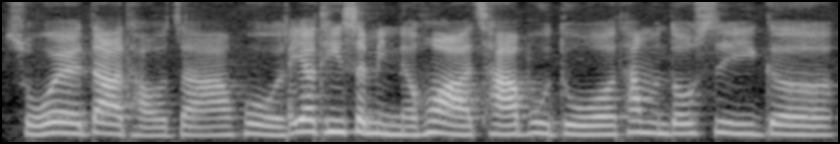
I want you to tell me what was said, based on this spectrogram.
所谓的大逃杀或要听神明的话差不多，他们都是一个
